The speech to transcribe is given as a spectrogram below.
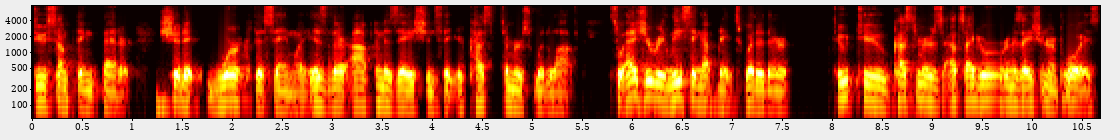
do something better? Should it work the same way? Is there optimizations that your customers would love? So as you're releasing updates, whether they're to, to customers outside your organization or employees,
